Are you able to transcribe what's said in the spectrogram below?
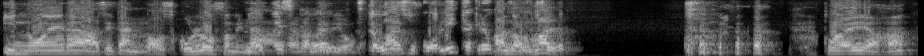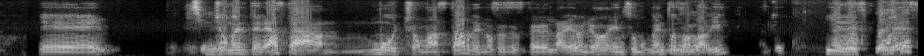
Y no era así tan musculoso ni no, nada, pues, era cabal, medio hasta una más, su colita, creo que más tenía normal. Por ahí, ajá. Eh, Sí. yo me enteré hasta mucho más tarde, no sé si ustedes la vieron, yo en su momento no, No. la vi. Tampoco. Y después,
